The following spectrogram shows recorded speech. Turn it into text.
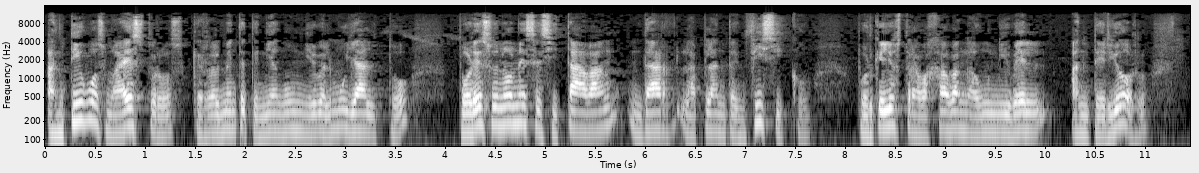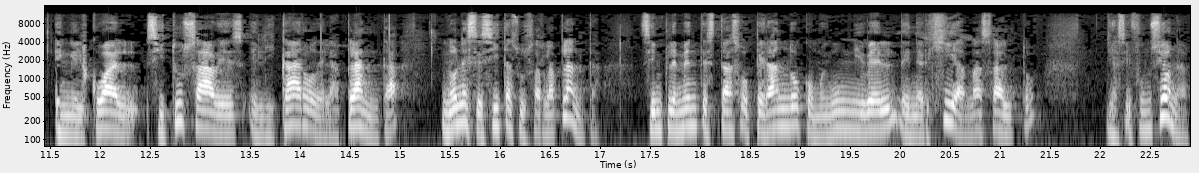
antiguos maestros, que realmente tenían un nivel muy alto, por eso no necesitaban dar la planta en físico, porque ellos trabajaban a un nivel anterior, en el cual si tú sabes el icaro de la planta, no necesitas usar la planta, simplemente estás operando como en un nivel de energía más alto y así funciona.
